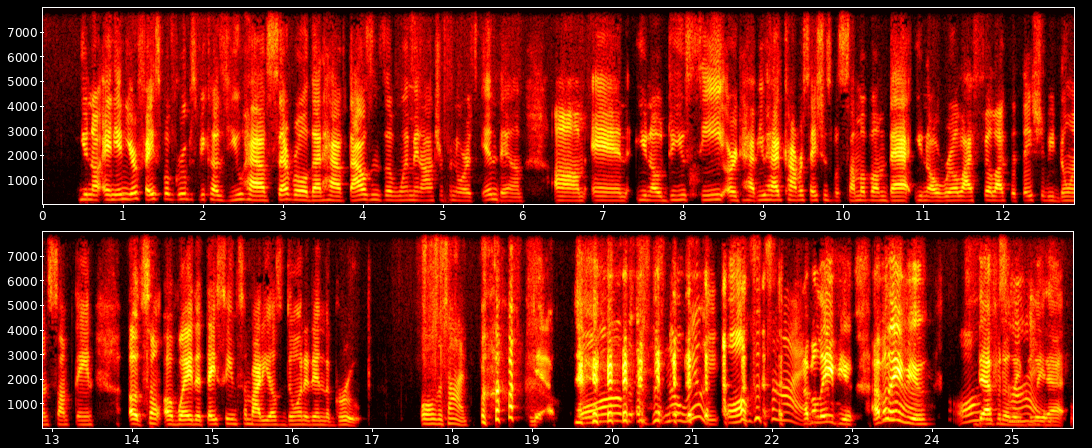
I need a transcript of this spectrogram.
you know, and in your Facebook groups, because you have several that have thousands of women entrepreneurs in them. Um, and you know, do you see or have you had conversations with some of them that you know, real life feel like that they should be doing something, uh, some a way that they seen somebody else doing it in the group all the time? yeah. all the, no, really, all the time. I believe you. I believe yeah, you. All Definitely believe that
